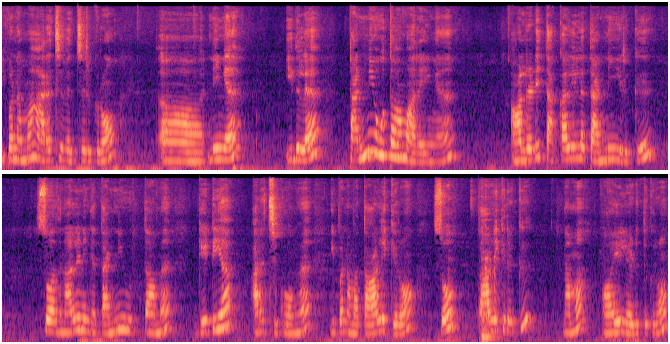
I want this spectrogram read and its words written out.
இப்போ நம்ம அரைச்சி வச்சுருக்குறோம். நீங்கள் இதில் தண்ணி ஊற்றாமல் அரைங்க. ஆல்ரெடி தக்காளியில் தண்ணி இருக்குது ஸோ அதனால் நீங்கள் தண்ணி ஊற்றாமல் கெட்டியாக அரைச்சிக்கோங்க. இப்போ நம்ம தாளிக்கிறோம். ஸோ தாளிக்கிறதுக்கு நம்ம ஆயில் எடுத்துக்கிறோம்.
